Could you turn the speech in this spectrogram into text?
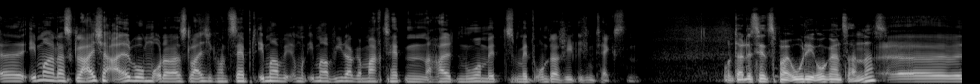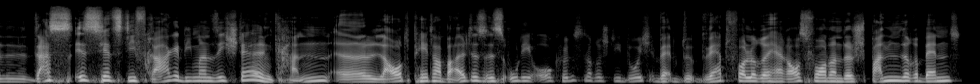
äh, immer das gleiche Album oder das gleiche Konzept immer und immer wieder gemacht hätten, halt nur mit, mit unterschiedlichen Texten. Und das ist jetzt bei UDO ganz anders? Äh, das ist jetzt die Frage, die man sich stellen kann. Äh, laut Peter Baltes ist UDO künstlerisch die durch wertvollere, herausfordernde, spannendere Band.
